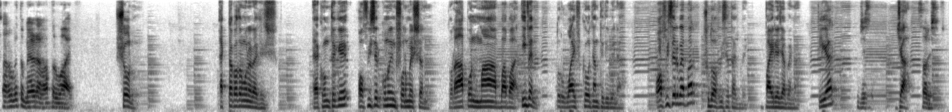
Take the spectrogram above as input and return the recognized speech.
স্যার উনি তো ম্যাডাম আপনার ওয়াইফ শোন একটা কথা মনে রাখিস। এখন থেকে অফিসের কোনো ইনফরমেশন তোর আপন মা বাবা ইভেন তোর ওয়াইফকেও জানতে দিবি না। অফিসের ব্যাপার শুধু অফিসে থাকবে বাইরে যাবে না। ক্লিয়ার জি স্যার। যা। সরি স্যার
